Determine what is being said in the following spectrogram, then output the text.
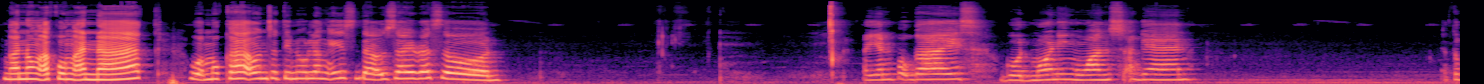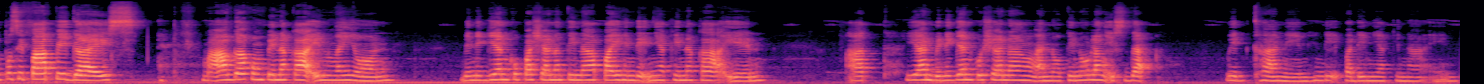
Nganong akong anak? Wa mo kaon sa tinulang isda. Unsay rason? Ayan po guys. Good morning once again. Ito po si Papi guys. Maaga kong pinakain ngayon. Binigyan ko pa siya ng tinapay, hindi niya kinakain. At yan, binigyan ko siya ng ano, tinulang isda with kanin. Hindi pa din niya kinain.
